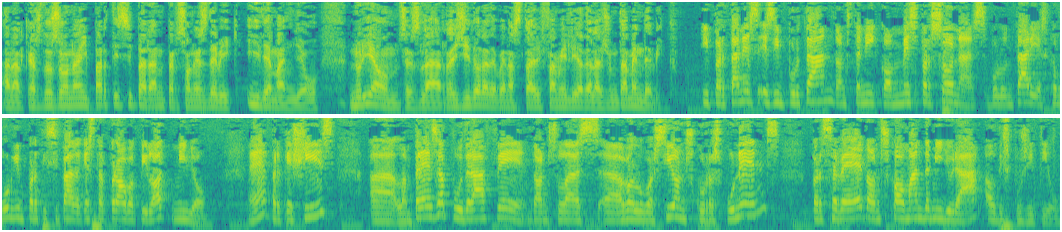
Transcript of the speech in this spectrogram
En el cas d'Osona hi participaran persones de Vic i de Manlleu. Núria Oms és la regidora de Benestar i Família de l'Ajuntament de Vic i per tant és, és important doncs, tenir com més persones voluntàries que vulguin participar d'aquesta prova pilot millor eh? perquè així eh, l'empresa podrà fer doncs, les eh, avaluacions corresponents per saber doncs, com han de millorar el dispositiu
